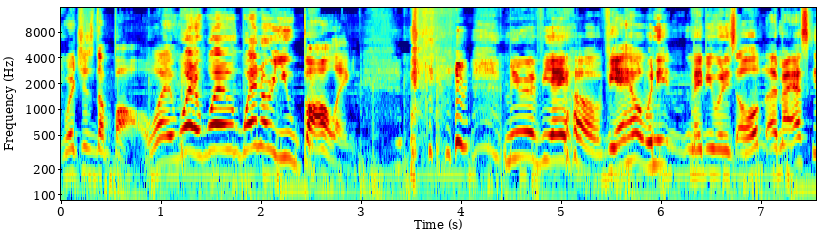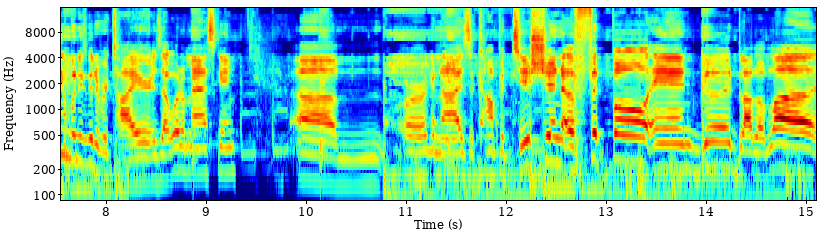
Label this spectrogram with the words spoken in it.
which is the ball? When are you balling? Mira Viejo. Viejo when he maybe when he's old. Am I asking him when he's gonna retire? Is that what I'm asking? Um, organize a competition of football and good blah blah blah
